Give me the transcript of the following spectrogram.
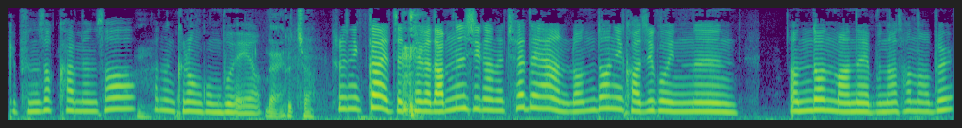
이렇게 분석하면서 음. 하는 그런 공부예요. 네. 그렇죠. 그러니까 이제 제가 남는 시간에 최대한 런던이 가지고 있는 런던만의 문화산업을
